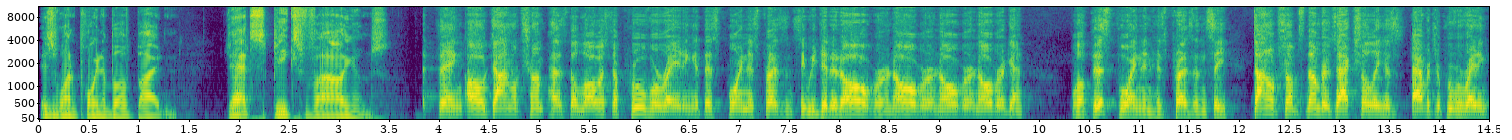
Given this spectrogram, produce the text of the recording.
is one point above Biden. That speaks volumes. Thing. Oh, Donald Trump has the lowest approval rating at this point in his presidency. We did it over and over and over and over again. Well, at this point in his presidency, Donald Trump's number is actually his average approval rating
